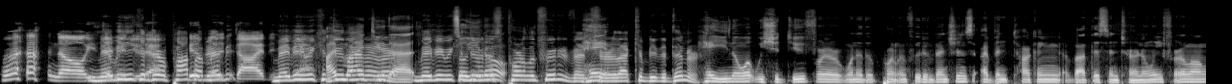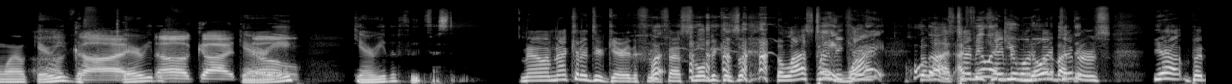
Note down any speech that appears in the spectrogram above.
no, he's maybe never gonna he do can do a pop up. Maybe die maybe we that. can I do might that. do at our- that. Maybe we can So do you it as know- Portland Food Adventure. Hey- that could be the dinner. Hey, you know what we should do for one of the Portland Food Inventions? I've been talking about this internally for a long while. Gary, oh the, God! Gary, the, oh God! Gary? No. Gary, the Food Festival. No, I'm not going to do Gary the Food What? Festival because the, last time Wait, he came, why? Hold the on. last I time he like came to one of my about the- dinners. Yeah, but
